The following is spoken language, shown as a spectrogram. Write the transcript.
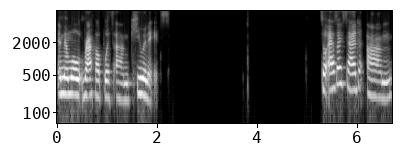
and then we'll wrap up with um, Q&As. So as I said, um,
